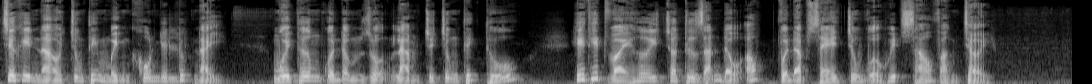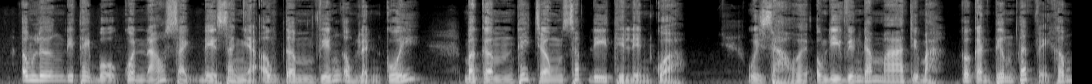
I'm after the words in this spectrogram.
Chưa khi nào Trung thấy mình khôn như lúc này. Mùi thơm của đồng ruộng làm cho Trung thích thú. Hít hít vài hơi cho thư giãn đầu óc, vừa đạp xe Trung vừa huyết sáo vàng trời. Ông Lương đi thay bộ quần áo sạch để sang nhà ông Tâm viếng ông lần cuối. Bà cầm thấy chồng sắp đi thì liền quả. Ui dào ơi, ông đi viếng đám ma thôi mà, có cần tiêm tất vậy không?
